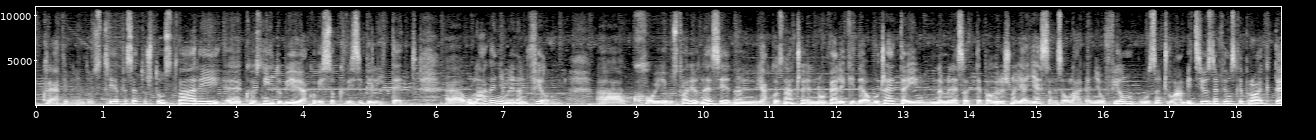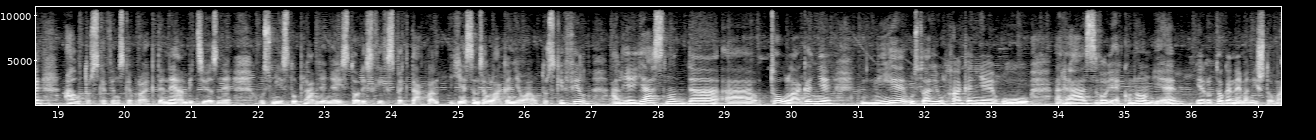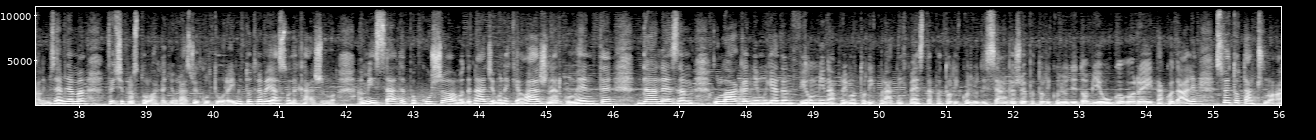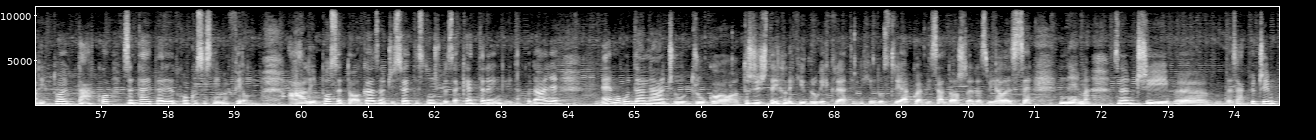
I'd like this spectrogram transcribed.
kreativne industrije? Pa zato što u stvari e, kroz njih dobijaju jako visok vizibilitet. E, ulaganjem u jedan film koji u stvari odnese jedan jako značajno veliki deo budžeta i na mene pogrešno, ja jesam za ulaganje u film, u, znači u ambiciozne filmske projekte, autorske filmske projekte, ne ambiciozne u smislu pravljenja istorijskih spektakla. Jesam za ulaganje u autorski film, ali je jasno da a, to ulaganje nije u stvari ulaganje u razvoj ekonomije, jer od toga nema ništa u malim zemljama, već je prosto ulaganje u razvoj kulture i mi to treba jasno da kažemo. A mi sada pokušavamo da nađemo neke lažne argumente da, ne znam, ulaganjem u jedan film mi napravimo toliko radnih mesta, pa toliko ljudi se angažuje, pa toliko ljudi dobije ugovore i tako dalje. Sve je to tačno, ali to je tako za taj period koliko se snima film. Ali posle toga, znači sve te službe za catering i tako dalje, ne mogu da nađu drugo tržište ili nekih drugih kreativnih industrija koje bi sad došle, razvijale se, nema. Znači, e, da zaključim,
